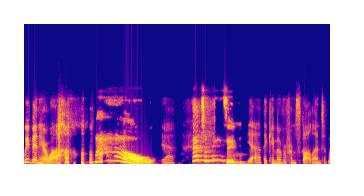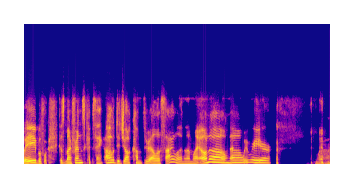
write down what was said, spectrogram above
we've been here a while. Wow. yeah. That's amazing. Yeah, they came over from Scotland way before because my friends kept saying, "Oh, did y'all come through Ellis Island?" And I'm like, "Oh no, no, we were here." Wow.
